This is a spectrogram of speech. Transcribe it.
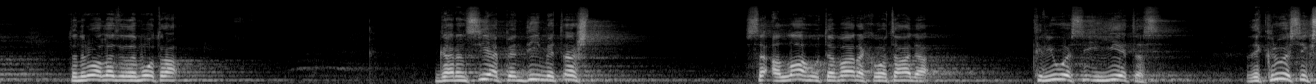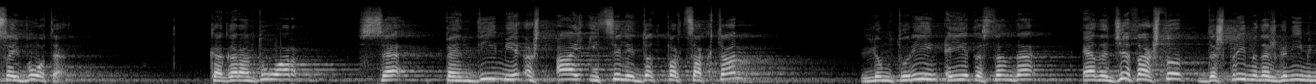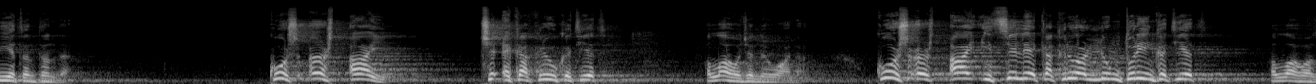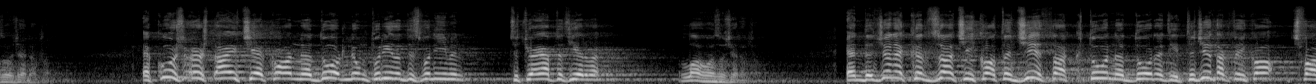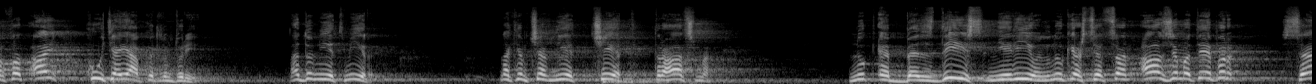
të nderuar vëllezër dhe motra, garancia e pendimit është se Allahu tebareke ve teala krijuesi i jetës dhe krijuesi i kësaj bote ka garantuar se pendimi është ai i cili do ta përcakton lumturinë e jetës tënde edhe gjithashtu dëshprimin dhe zhgënjimin n'jetën tënde. Kush është ai që e ka kriju këtë jetë? Allahu xhel-le ve ala. Kush është ai i cili e ka krijuar lumturinë n'këtë jetë? Allahu azze ve xhel. E kush është ai që e ka në dorë lumturinë dhe disponimin që t'jua jap të tjerëve? Allahu azze ve xhel. E ndëgjone këtë Zot që i ka të gjitha këto në dorën e tij. Të gjitha këto i ka, çfarë thot ai, kujt ia jap këtë lumturi? Na dojm jetë t'mirë. Na kem qejf jetë t'qetë, të rehatshme. Nuk e bezdis njeriun dhe nuk e shqetëson asgjë më tepër se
